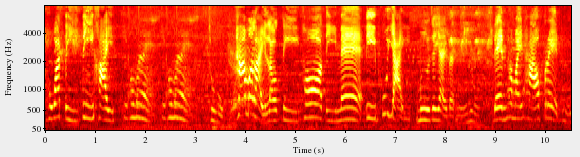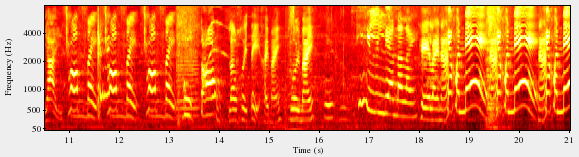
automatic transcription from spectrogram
เพราะว่าตีตีใครตีเขาไม่ตีเขาไม่ ถูก ถ้าเมื่อไหร่เราตีพ่อตีแม่ ตีผู้ใหญ่ มือจะใหญ่แบบนี้อยู่ เดนทำไมเท้าเปรตถึงใหญ่ ชอบเตะชอบเตะชอบเตะถูกต้องเราเคยเตะใครไหมเคยไหมพี่ฮิลินเรียนอะไรเคอะไรนะแกคอนเด้นะแกคอนเด้นะแกคอนเด้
